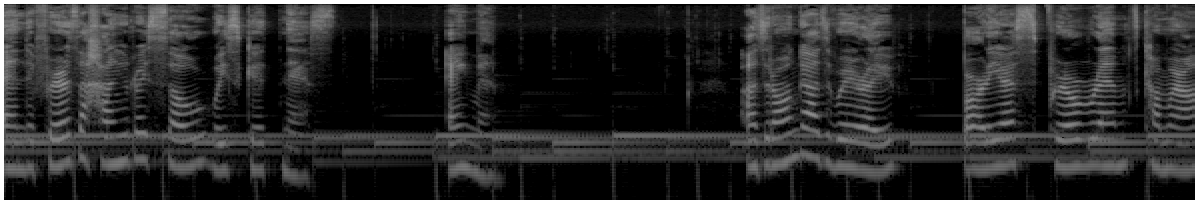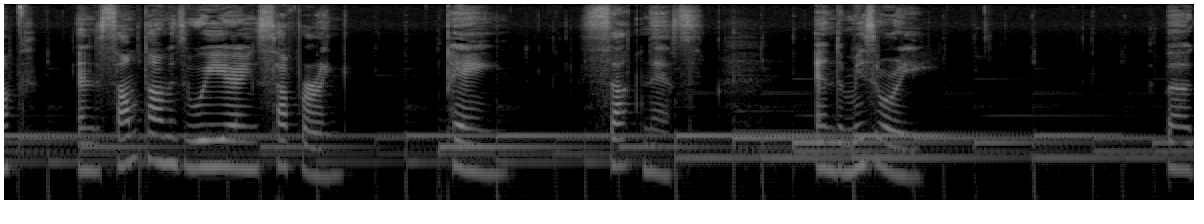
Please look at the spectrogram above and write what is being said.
and fills the hungry soul with goodness. Amen. As long as we live, various problems come up, and sometimes we are in suffering, pain, sadness, and misery. But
